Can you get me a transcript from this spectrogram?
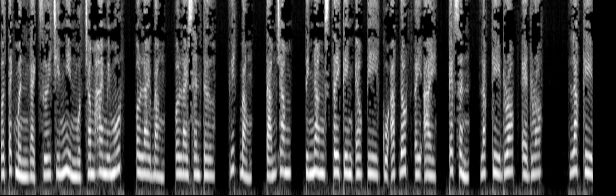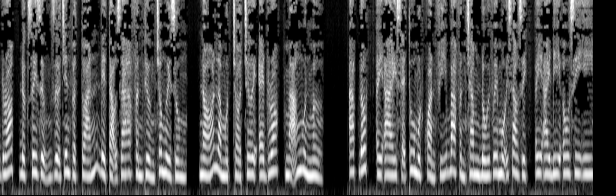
attachment gạch dưới 9121, Align bằng, Align Center, ít bằng, 800, tính năng Staking LP của Updot AI, Caption, Lucky Drop Airdrop. Lucky Drop được xây dựng dựa trên thuật toán để tạo ra phần thưởng cho người dùng, nó là một trò chơi airdrop mã nguồn mở. Updot AI sẽ thu một khoản phí 3% đối với mỗi giao dịch AIDOCE.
